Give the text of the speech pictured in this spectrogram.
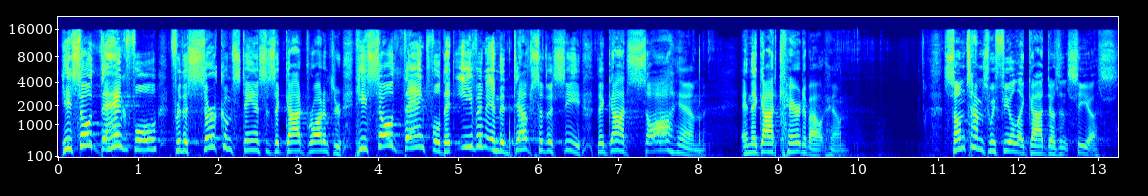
He's so thankful for the circumstances that God brought him through. He's so thankful that even in the depths of the sea, that God saw him and that God cared about him. Sometimes we feel like God doesn't see us.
